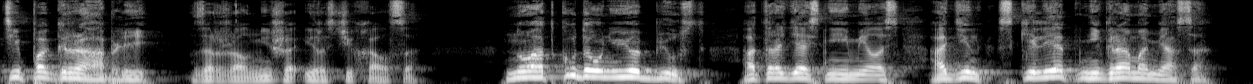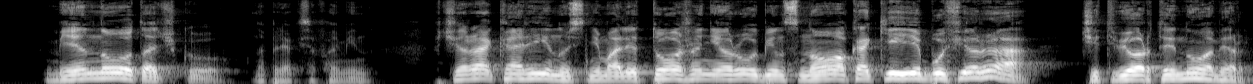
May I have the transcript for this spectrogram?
типа грабли», — заржал Миша и расчихался. «Но откуда у нее бюст? Отродясь не имелось. Один скелет, ни грамма мяса». «Минуточку», — напрягся Фомин. «Вчера Карину снимали тоже не Рубинс, но какие буфера! Четвертый номер!»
